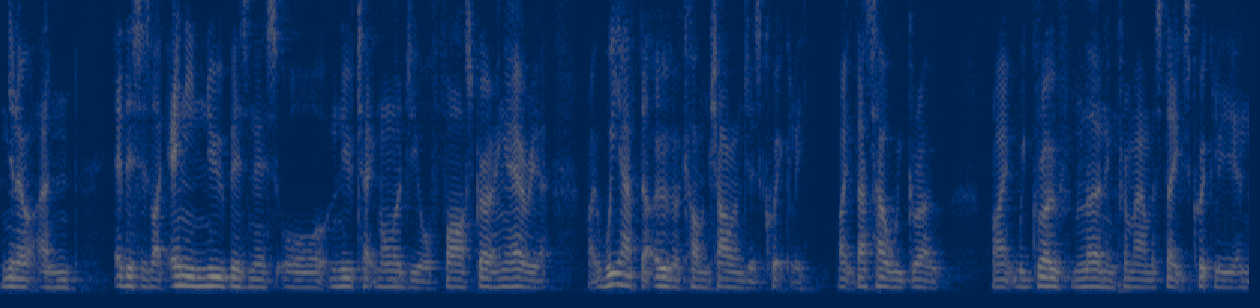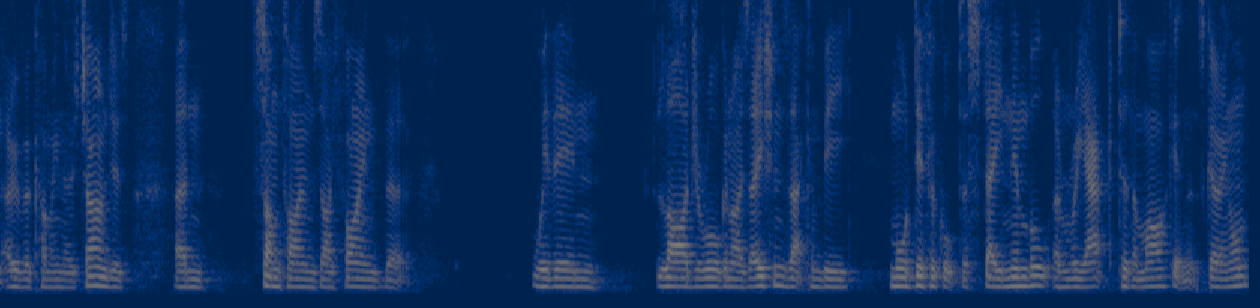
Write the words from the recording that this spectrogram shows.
you know and this is like any new business or new technology or fast growing area, right? We have to overcome challenges quickly, right? That's how we grow, right? We grow from learning from our mistakes quickly and overcoming those challenges. And sometimes I find that within larger organizations, that can be more difficult to stay nimble and react to the market that's going on.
